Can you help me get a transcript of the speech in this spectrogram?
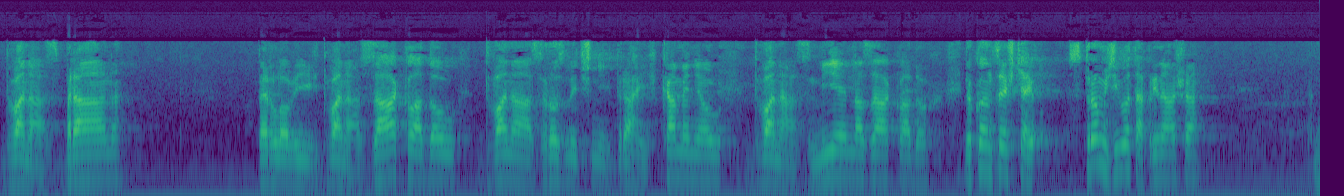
12 brán, perlových, 12 základov, 12 rozličných drahých kameňov, 12 mien na základoch. Dokonca ešte aj strom života prináša 12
